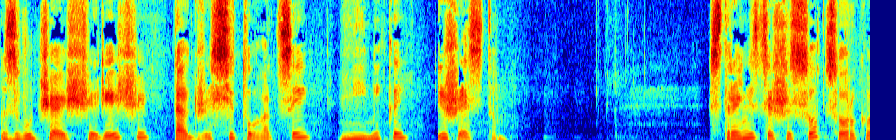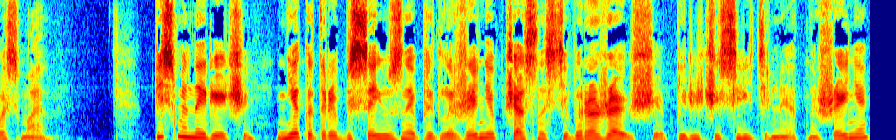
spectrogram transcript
звучащей речи также ситуацией, мимикой и жестом. Страница 648. Письменной речи некоторые бессоюзные предложения, в частности выражающие перечислительные отношения,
